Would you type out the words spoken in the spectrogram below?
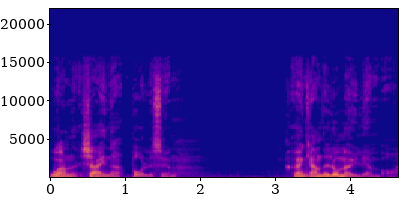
One China-policyn. Vem kan det då möjligen vara?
